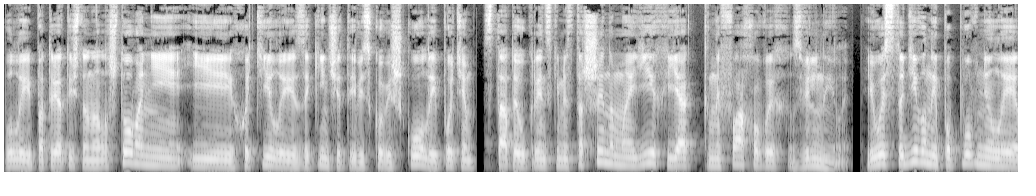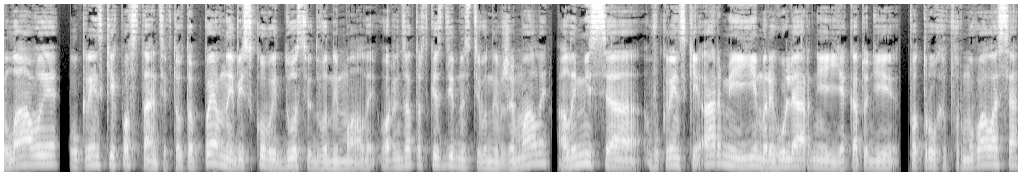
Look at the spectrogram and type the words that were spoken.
були патріотично налаштовані і хотіли закінчити військові школи і потім стати українськими старшинами, їх як нефахових звільнили. І ось тоді вони поповнили лави українських повстанців, тобто певний військовий досвід вони мали, організаторські здібності вони вже мали, але місця в українській армії їм регулярній, яка тоді потрохи формувалася,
